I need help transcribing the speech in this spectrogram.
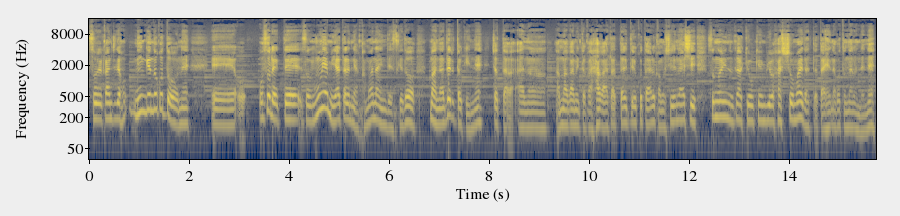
そういう感じで人間のことをね、えー、恐れて、そのむやみやたらには噛まないんですけど、まあ撫でる時にね、ちょっとあの、甘噛みとか歯が当たったりということはあるかもしれないし、その犬が狂犬病発症前だったら大変なことになるんでね、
